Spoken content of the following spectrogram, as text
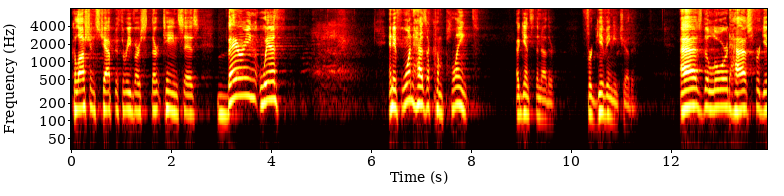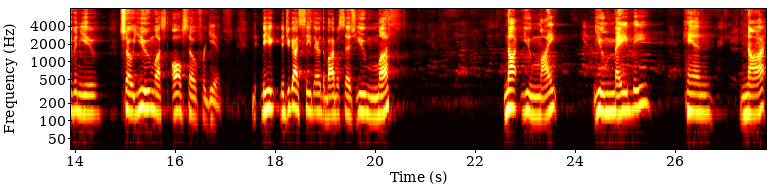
Colossians chapter 3, verse 13 says, bearing with and if one has a complaint against another, forgiving each other. As the Lord has forgiven you, so you must also forgive. You, did you guys see there? The Bible says you must not you might, you maybe, can not.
